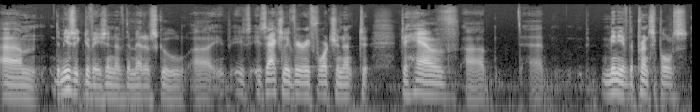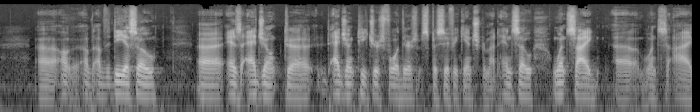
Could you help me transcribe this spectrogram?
um, the music division of the Meadow School, uh, is, is actually very fortunate to, to have uh, uh, many of the principals uh, of, of, the DSO uh, as adjunct uh, adjunct teachers for their specific instrument. And so once I once I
